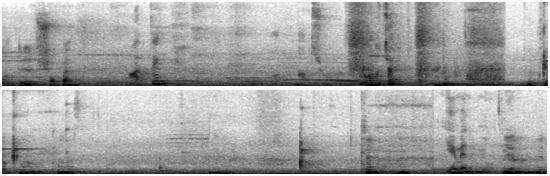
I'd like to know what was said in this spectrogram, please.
Want the shoppen? I think. Not sure. You want to check? Etiopia. Okay. Okay. Yemen. Yemen, Yemen.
